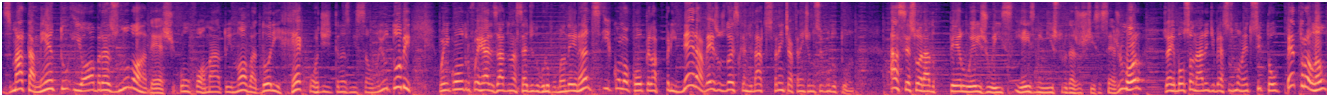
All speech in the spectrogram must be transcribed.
desmatamento e obras no Nordeste. Com um formato inovador e recorde de transmissão no YouTube, o encontro foi realizado na sede do Grupo Bandeirantes e colocou pela primeira vez os dois candidatos frente a frente no segundo turno. Assessorado pelo ex-juiz e ex-ministro da Justiça Sérgio Moro, Jair Bolsonaro em diversos momentos citou o Petrolão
